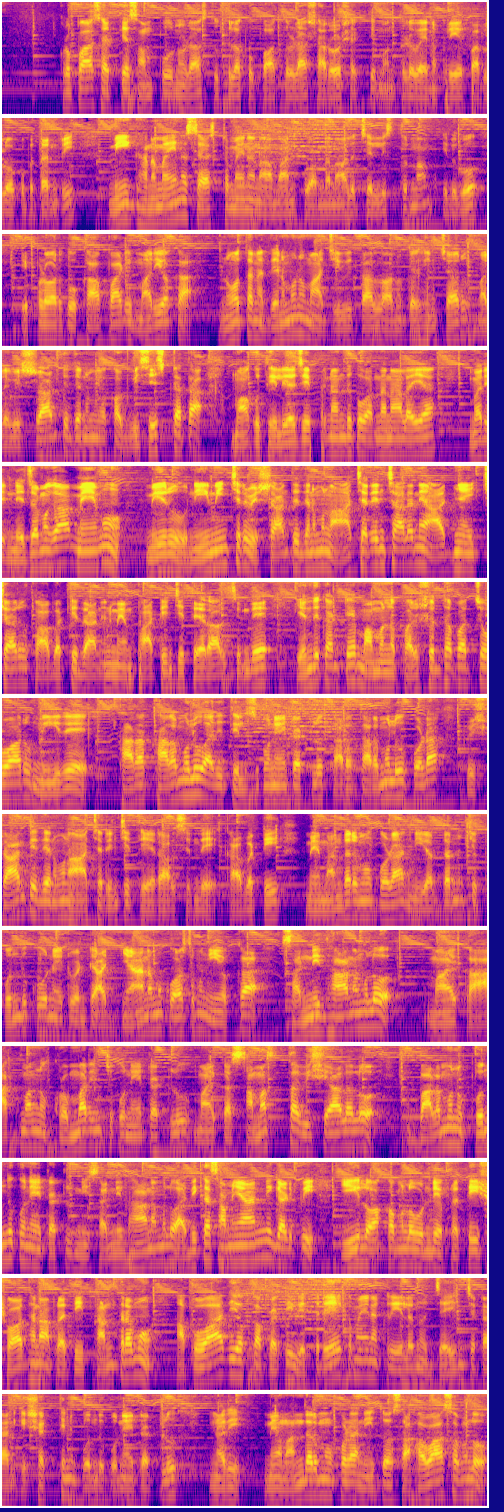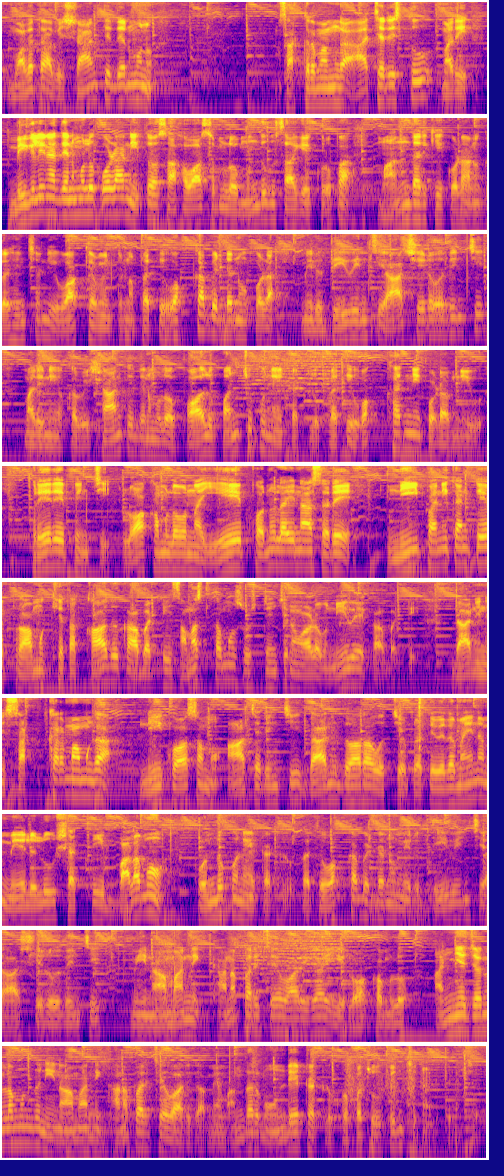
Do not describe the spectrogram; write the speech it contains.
కృపా సత్య సంపూర్ణుడా స్థుతులకు పాత్రుడా సర్వశక్తిమంతుడు అయిన ప్రియ పరలోకపు తండ్రి మీ ఘనమైన శ్రేష్టమైన నామానికి వందనాలు చెల్లిస్తున్నాం. ఇదిగో ఇప్పటివరకు కాపాడి మరి ఒక నూతన దినమును మా జీవితాల్లో అనుగ్రహించారు. మరి విశ్రాంతి దినం యొక్క విశిష్టత మాకు తెలియజెప్పినందుకు వందనాలయ్యా. మరి నిజముగా మేము మీరు నియమించిన విశ్రాంతి దినమును ఆచరించాలని ఆజ్ఞ ఇచ్చారు. కాబట్టి దానిని మేము పాటించి తీరాల్సిందే. ఎందుకంటే మమ్మల్ని పరిశుద్ధపరచువారు మీరే. తరతరములు అది తెలుసుకునేటట్లు తరతరములు కూడా విశ్రాంతి దినమును ఆచరించి తీరాల్సిందే. కాబట్టి మేమందరము కూడా నీ యొద్ద నుంచి పొందుకునేటువంటి ఆ జ్ఞానము కోసము నీ యొక్క సన్నిధానములో మా యొక్క ఆత్మలను క్రొమ్మరించుకునేటట్లు మా యొక్క సమస్త విషయాలలో బలమును పొందుకునేటట్లు నీ సన్నిధానములో అధిక సమయాన్ని గడిపి ఈ లోకంలో ఉండే ప్రతి శోధన ప్రతి తంత్రము అపవాది యొక్క ప్రతి వ్యతిరేకమైన క్రియలను జయించటానికి శక్తిని పొందుకునేటట్లు. మరి మేమందరము కూడా నీతో సహవాసంలో మొదట విశ్రాంతి దినమును సక్రమంగా ఆచరిస్తూ మరి మిగిలిన దినములు కూడా నీతో సహవాసంలో ముందుకు సాగే కృప మా అందరికీ కూడా అనుగ్రహించండి. ఈ వాక్యం వింటున్న ప్రతి ఒక్క బిడ్డను కూడా మీరు దీవించి ఆశీర్వదించి మరి నీ యొక్క విశ్రాంతి దినములో పాలు పంచుకునేటట్లు ప్రతి ఒక్కరిని కూడా నీవు ప్రేరేపించి లోకంలో ఉన్న ఏ పనులైనా సరే నీ పని కంటే ప్రాముఖ్యత కాదు కాబట్టి సమస్తము సృష్టించిన వాడవు నీవే కాబట్టి దానిని సక్రమంగా నీ కోసము ఆచరించి దాని ద్వారా వచ్చే ప్రతి విధమైన మేలులు శక్తి బలము పొందుకునేటట్లు ప్రతి ఒక్క బిడ్డను మీరు దీవించి ఆశీర్వదించి మీ నామాన్ని ఘనపరిచేవారిగా ఈ లోకంలో అన్యజనుల ముందు నీ నామాన్ని ఘనపరిచేవారిగా మేమందరము ఉండేటట్లు కృప చూపించి నడిపించండి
